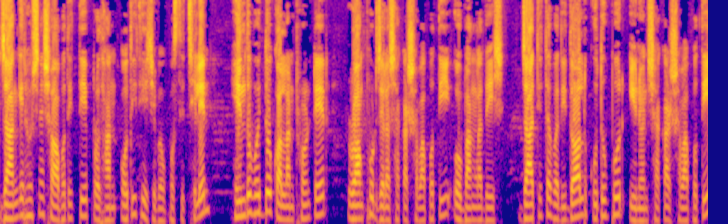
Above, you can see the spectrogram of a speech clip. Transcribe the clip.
জাহাঙ্গীর হোসেনের সভাপতিত্বে প্রধান অতিথি হিসেবে উপস্থিত ছিলেন হিন্দু বৈদ্য কল্যাণ ফ্রন্টের রংপুর জেলা শাখার সভাপতি ও বাংলাদেশ জাতীয়তাবাদী দল কুতুবপুর ইউনিয়ন শাখার সভাপতি,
